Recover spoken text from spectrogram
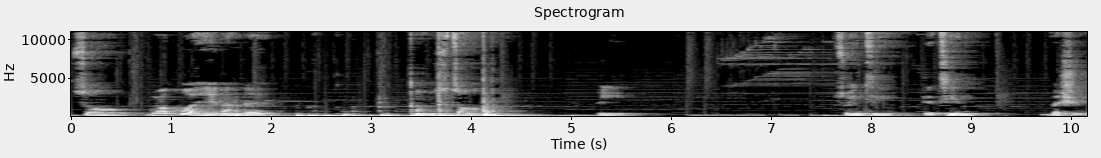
So I'm gonna go ahead and uh, uninstall the 2013 version.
